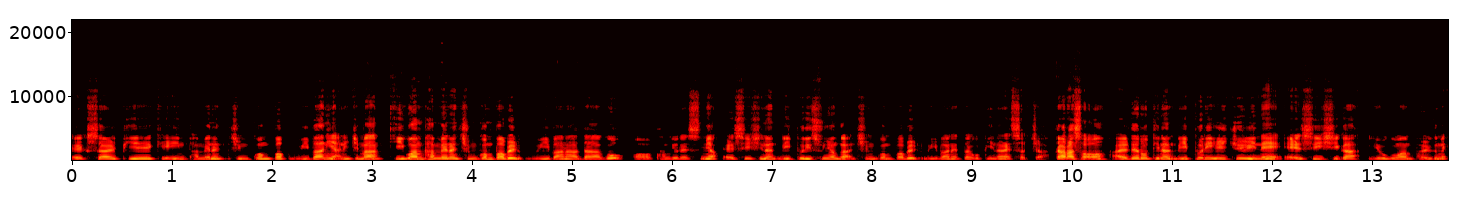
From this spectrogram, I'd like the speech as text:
XRP의 개인 판매는 증권법 위반이 아니지만 기관 판매는 증권법을 위반하다고 어, 판결했으며 SEC는 리플이 수년간 증권법을 위반했다고 비난했었죠. 따라서 알데로티는 리플이 일주일 이내 SEC가 요구한 벌금에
